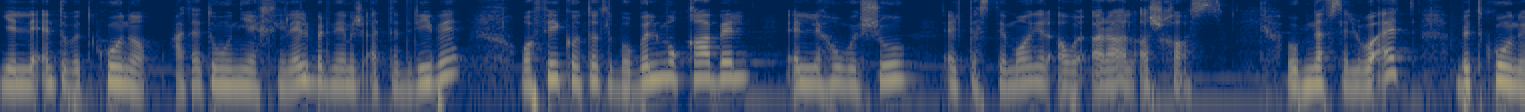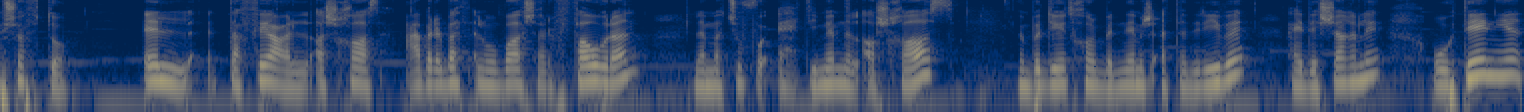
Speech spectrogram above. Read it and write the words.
يلي أنتم بتكونوا اعطيتوني خلال برنامج التدريبي وفيكم تطلبوا بالمقابل اللي هو شو؟ التستيمونيال أو آراء الأشخاص. وبنفس الوقت بتكونوا شفتوا التفاعل الأشخاص عبر البث المباشر فورا لما تشوفوا اهتمام من الأشخاص بده يدخل برنامج التدريبي هيدي شغلة. وثانيا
